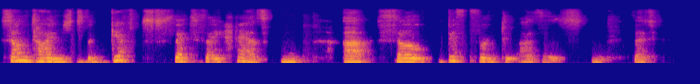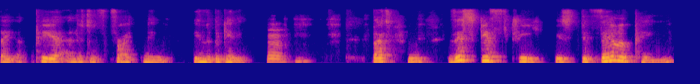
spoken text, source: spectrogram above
sometimes the gifts that they have mm, are so different to others mm, that they appear a little frightening in the beginning. Mm. But this gift he is developing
